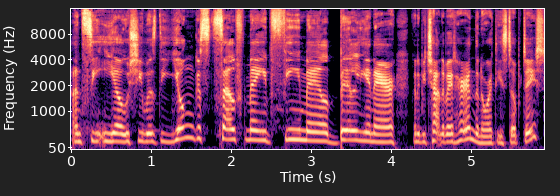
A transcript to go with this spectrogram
and CEO. She was the youngest self made female billionaire. I'm Going to be chatting about her in the Northeast Update.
